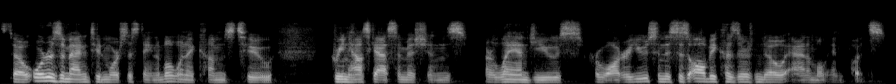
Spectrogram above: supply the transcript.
So orders of magnitude more sustainable when it comes to greenhouse gas emissions or land use or water use. And this is all because there's no animal inputs.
